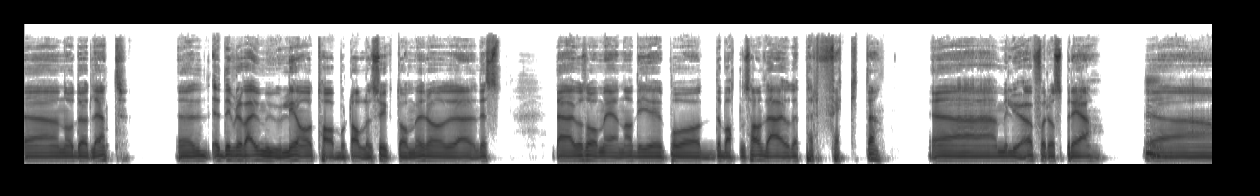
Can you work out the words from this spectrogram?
eh, noe dødelighet. Eh, det vil være umulig å ta bort alle sykdommer, og det, det er jo som en av de på Debatten sa, det er jo det perfekte eh, miljøet for å spre eh,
